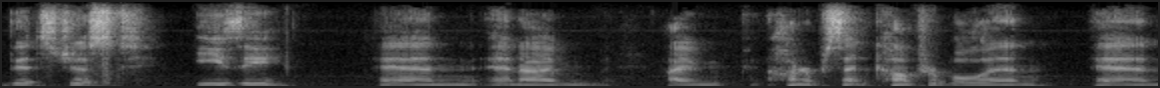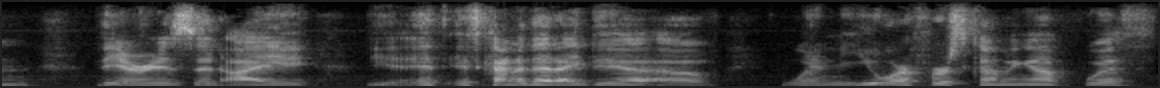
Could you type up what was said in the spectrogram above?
that's just easy and and I'm I'm 100% comfortable in and the areas that I it, it's kind of that idea of when you are first coming up with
